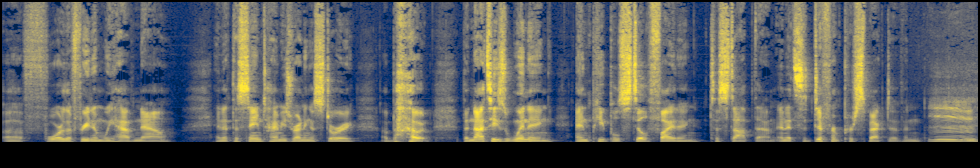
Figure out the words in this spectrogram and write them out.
uh, for the freedom we have now. And at the same time, he's writing a story about the Nazis winning and people still fighting to stop them. And it's a different perspective. And mm,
